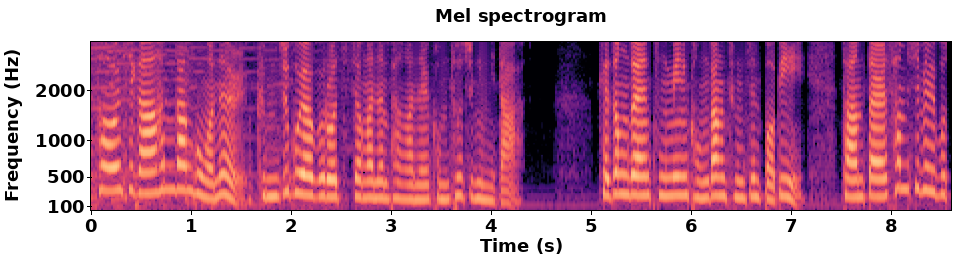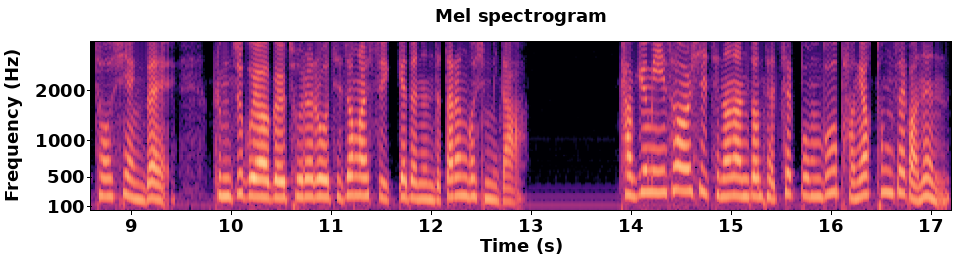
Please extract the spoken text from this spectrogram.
서울시가 한강공원을 금주구역으로 지정하는 방안을 검토 중입니다. 개정된 국민건강증진법이 다음 달 30일부터 시행돼 금주구역을 조례로 지정할 수 있게 되는 데 따른 것입니다. 박유미 서울시 재난안전대책본부 방역통제관은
